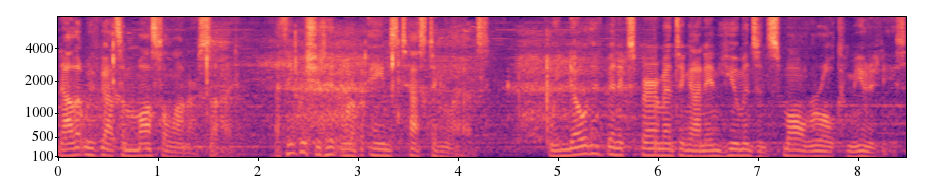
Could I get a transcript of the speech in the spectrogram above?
now that we've got some muscle on our side, I think we should hit one of AIM's testing labs. We know they've been experimenting on Inhumans in small rural communities.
